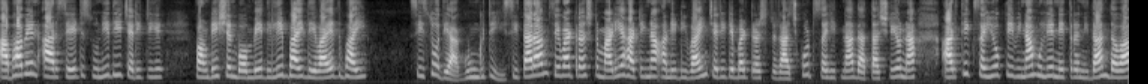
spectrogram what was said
Abhaben R Sheth, Sunidhi charity foundation Bombay, Dilipbhai Devayatbhai Sisodiya Gunghati Sitaram Seva trust, Maliya Hatina અને ડિવાઇન ચેરિટેબલ ટ્રસ્ટ રાજકોટ સહિતના દાતાશ્રીઓના આર્થિક સહયોગથી વિનામૂલ્યે નેત્ર નિદાન દવા,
